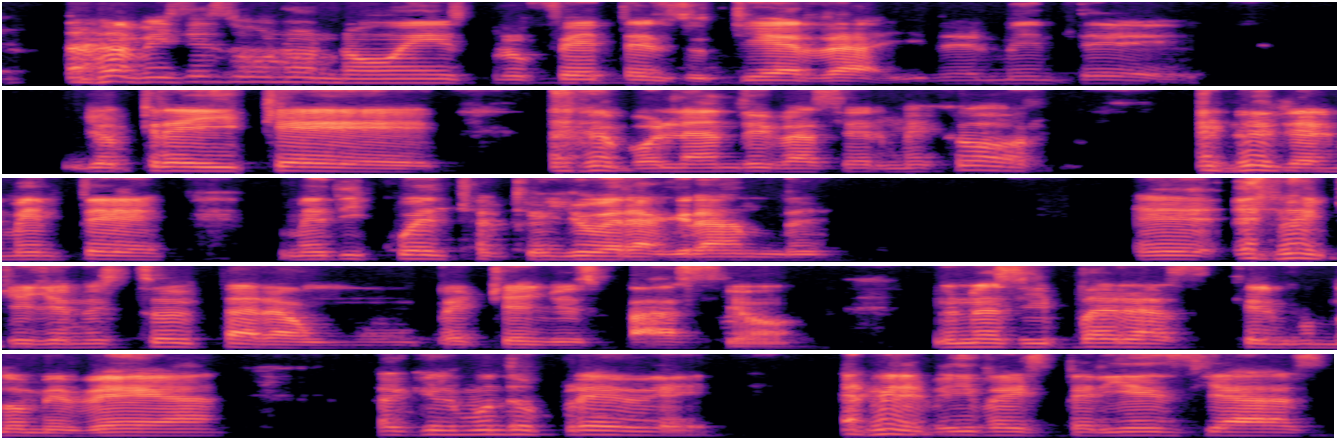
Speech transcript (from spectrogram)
A veces uno no es profeta en su tierra y realmente yo creí que volando iba a ser mejor. Realmente me di cuenta que yo era grande, eh, que yo no estoy para un pequeño espacio. Yo nací para que el mundo me vea, para que el mundo pruebe, viva experiencias.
